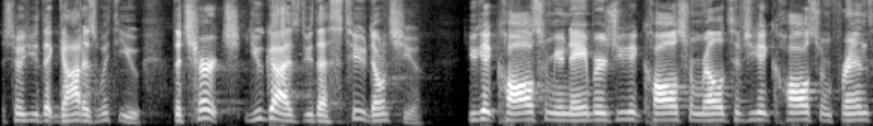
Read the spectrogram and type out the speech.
to show you that God is with you. The church, you guys do this too, don't you? You get calls from your neighbors, you get calls from relatives, you get calls from friends,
